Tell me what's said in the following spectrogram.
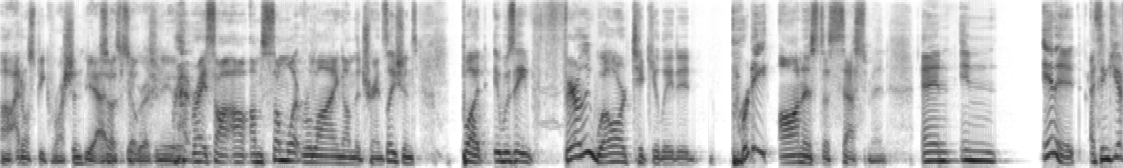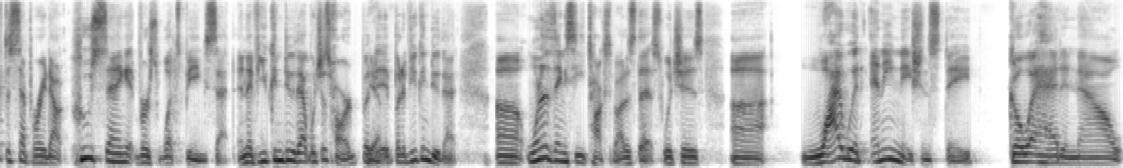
uh, I don't speak Russian. Yeah, I don't speak Russian either. Right, right, so I- I'm somewhat relying on the translations, but it was a fairly well articulated, pretty honest assessment. And in in it, I think you have to separate out who's saying it versus what's being said. And if you can do that, which is hard, but Yeah. but if you can do that, uh, one of the things he talks about is this, which is uh, why would any nation state go ahead and now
